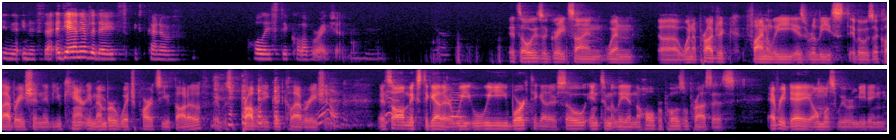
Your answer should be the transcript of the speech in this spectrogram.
in a, in a sense. At the end of the day, it's, it's kind of holistic collaboration. It's always a great sign when, uh, when a project finally is released, if it was a collaboration, if you can't remember which parts you thought of, it was probably a good collaboration. It's all mixed together. We, we worked together so intimately in the whole proposal process. Every day, almost, we were meeting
